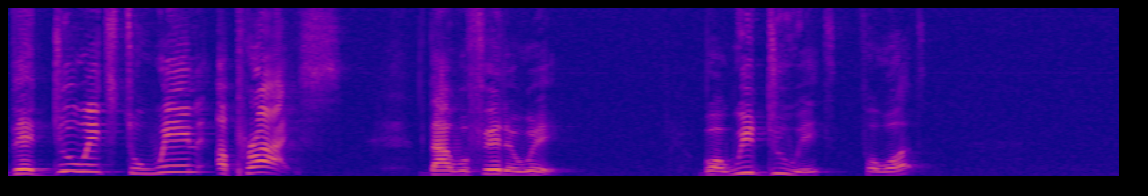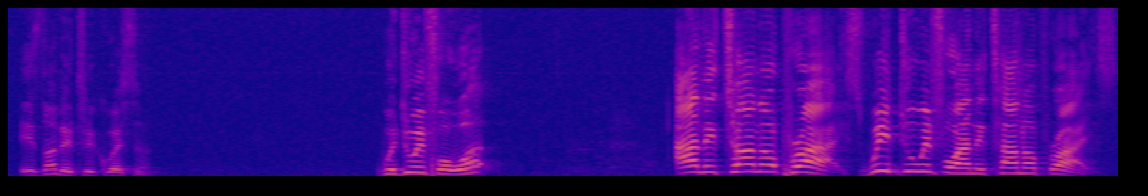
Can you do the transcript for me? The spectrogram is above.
They do it to win a prize that will fade away. But we do it for what? It's not a trick question. We do it for what? An eternal prize. We do it for an eternal prize.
